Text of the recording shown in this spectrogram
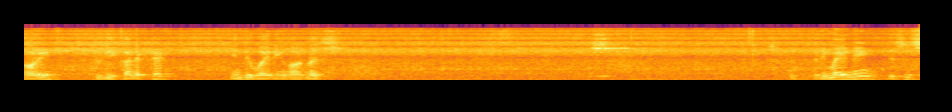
orange, to be connected in the wiring harness. remaining this is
